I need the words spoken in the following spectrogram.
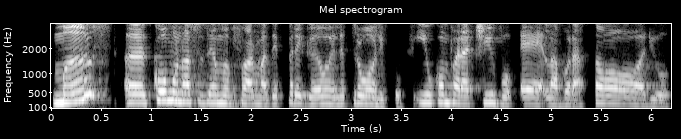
Mas, como nós fizemos uma forma de pregão eletrônico e o comparativo é laboratório,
